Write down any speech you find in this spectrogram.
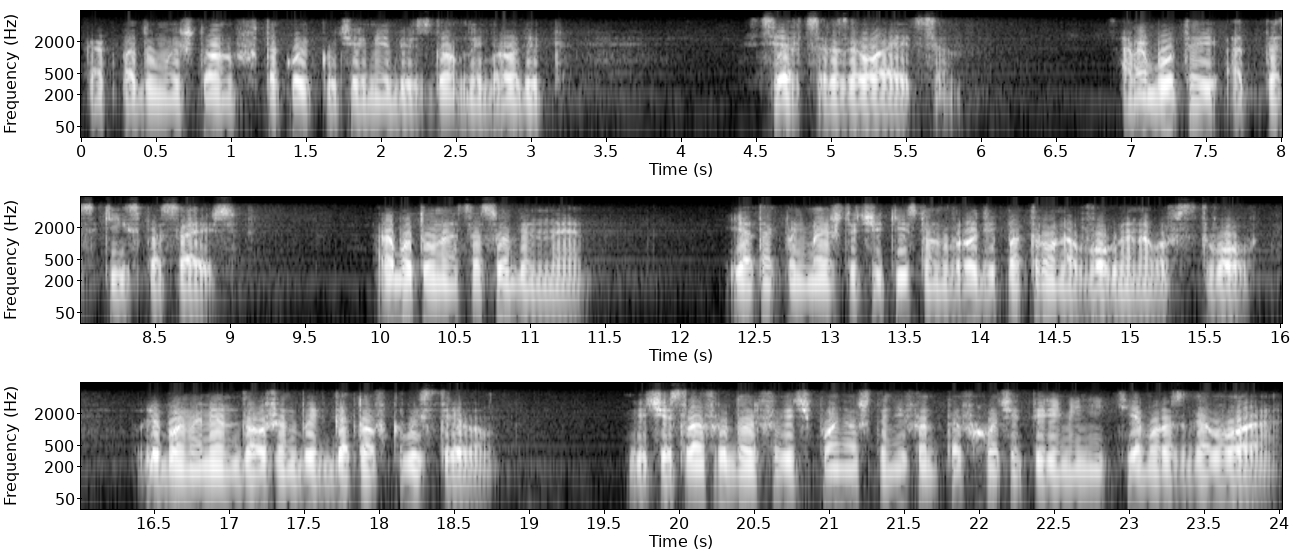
Как подумаю, что он в такой кутерьме бездомный бродит, сердце разрывается. Работой от тоски спасаюсь. Работа у нас особенная. Я так понимаю, что чекист он вроде патрона, вогнанного в ствол. В любой момент должен быть готов к выстрелу. Вячеслав Рудольфович понял, что Нифонтов хочет переменить тему разговора.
